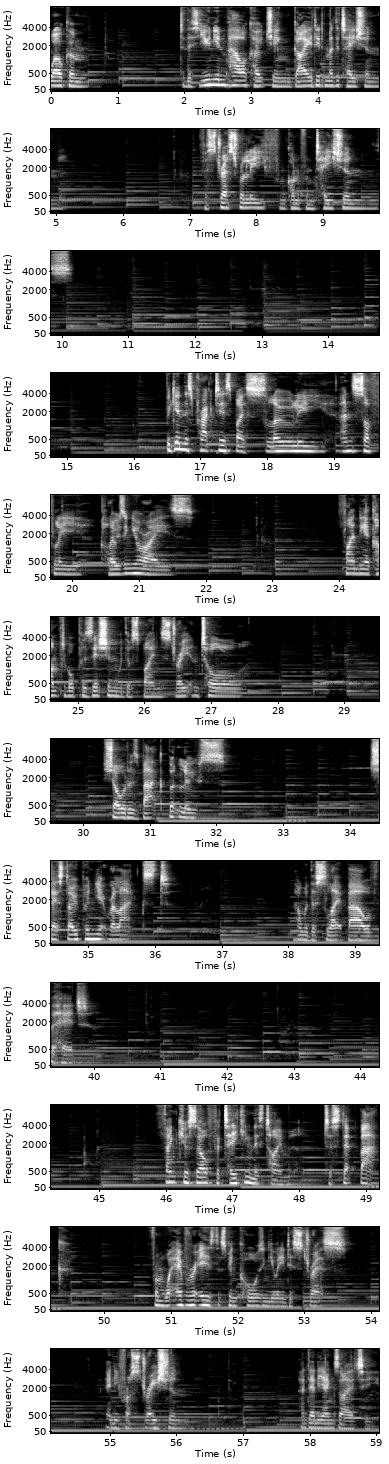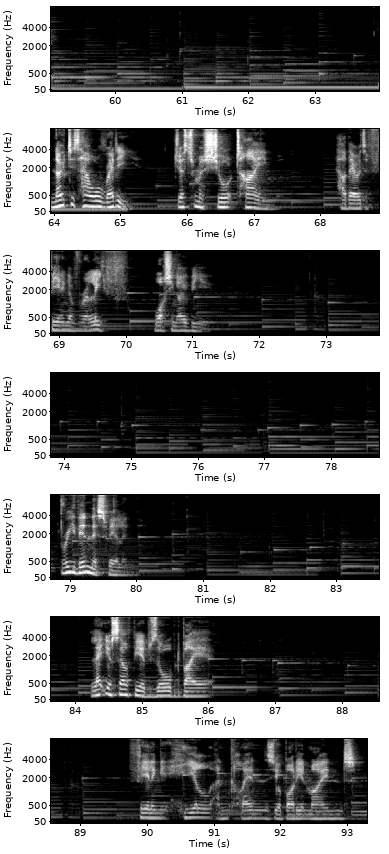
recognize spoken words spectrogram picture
Welcome to this Union Power Coaching guided meditation for stress relief from confrontations. Begin this practice by slowly and softly closing your eyes, finding a comfortable position with your spine straight and tall, shoulders back but loose, chest open yet relaxed, and with a slight bow of the head. Thank yourself for taking this time to step back from whatever it is that's been causing you any distress, any frustration, and any anxiety. Notice how already, just from a short time, how there is a feeling of relief washing over you. Breathe in this feeling. Let yourself be absorbed by it. Feeling it heal and cleanse your body and mind.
